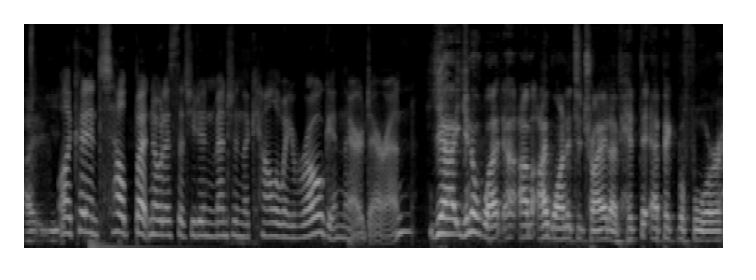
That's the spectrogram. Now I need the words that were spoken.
I, Well, I couldn't help but notice that you didn't mention the Callaway Rogue in there, Darren. Yeah, you know what? Um, I wanted to try it. I've hit the Epic before.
